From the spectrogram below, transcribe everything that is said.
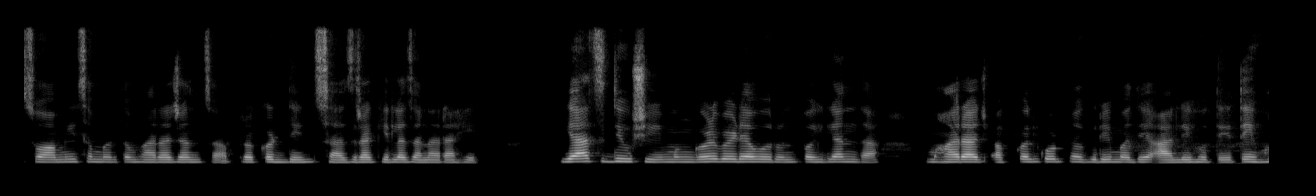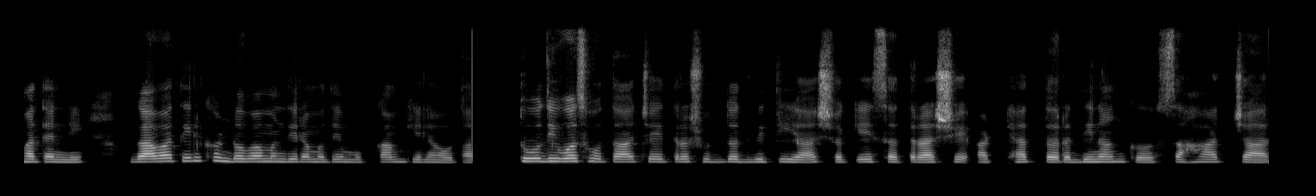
स्वामी समर्थ महाराजांचा प्रकट दिन साजरा केला जाणार आहे. याच दिवशी मंगळवेड्यावरून पहिल्यांदा महाराज अक्कलकोट नगरीमध्ये आले होते तेव्हा त्यांनी गावातील खंडोबा मंदिरामध्ये मुक्काम केला होता. तो दिवस होता चैत्र शुद्ध द्वितीया शके सतराशे अठ्याहत्तर दिनांक सहा चार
